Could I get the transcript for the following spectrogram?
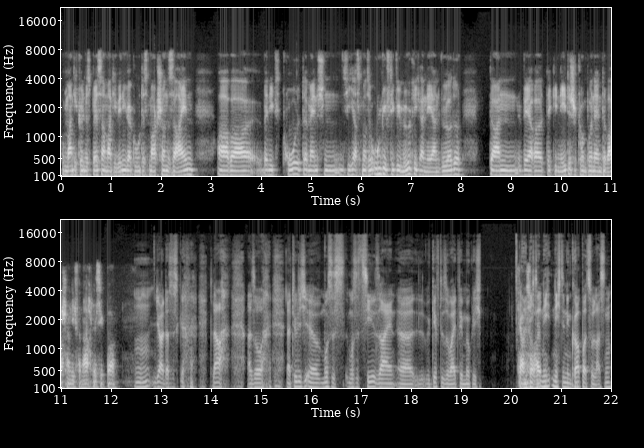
Und manche können es besser, manche weniger gut. Das mag schon sein. Aber wenn ich Gros der Menschen sich erstmal so ungiftig wie möglich ernähren würde, dann wäre die genetische Komponente wahrscheinlich vernachlässigbar. Mhm, ja, das ist klar. Also natürlich äh, muss es muss es Ziel sein, äh, Gifte so weit wie möglich ja, nicht, halt. nicht, nicht, in den Körper zu lassen.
